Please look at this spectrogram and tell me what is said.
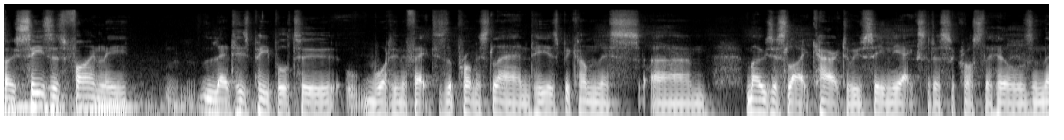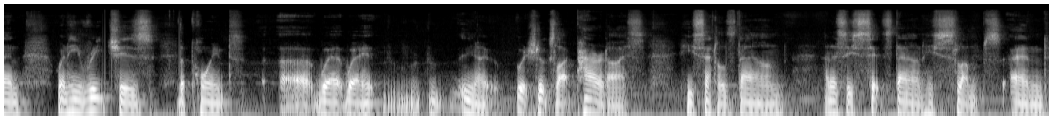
So Caesar's finally led his people to what in effect is the promised land. He has become this um, Moses-like character. We've seen the Exodus across the hills, and then when he reaches the point uh, where, where, you know, which looks like paradise, he settles down, and as he sits down, he slumps, and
